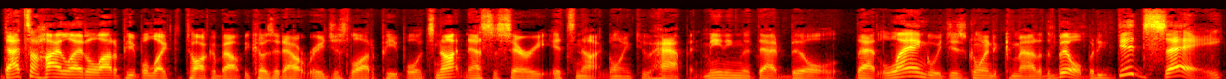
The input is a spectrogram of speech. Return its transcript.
that's a highlight a lot of people like to talk about because it outrages a lot of people. It's not necessary. It's not going to happen, meaning that that bill, that language is going to come out of the bill. But he did say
